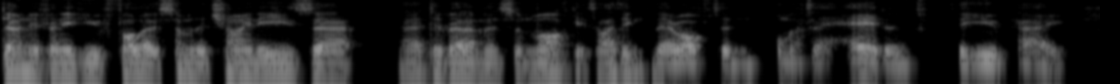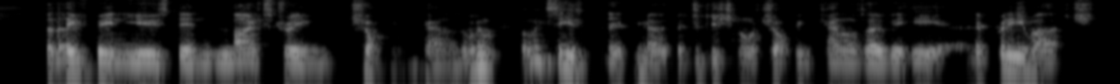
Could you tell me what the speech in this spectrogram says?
don't know if any of you follow some of the Chinese uh, uh, developments and markets. I think they're often almost ahead of the UK. So they've been used in live stream shopping channels. I mean, when we see, you know, the traditional shopping channels over here, they're pretty much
